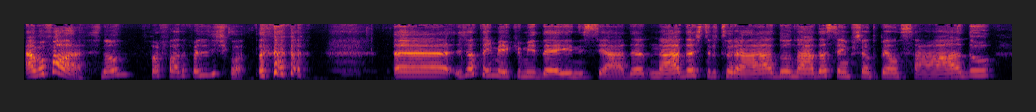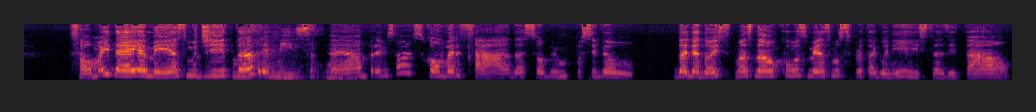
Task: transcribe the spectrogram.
Ah, vou falar, senão for falar depois a gente conta. Uh, já tem meio que uma ideia iniciada, nada estruturado, nada 100% pensado, só uma ideia mesmo dita. Uma premissa. Né? Uma premissa conversada sobre um possível Dania 2, mas não com os mesmos protagonistas e tal,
